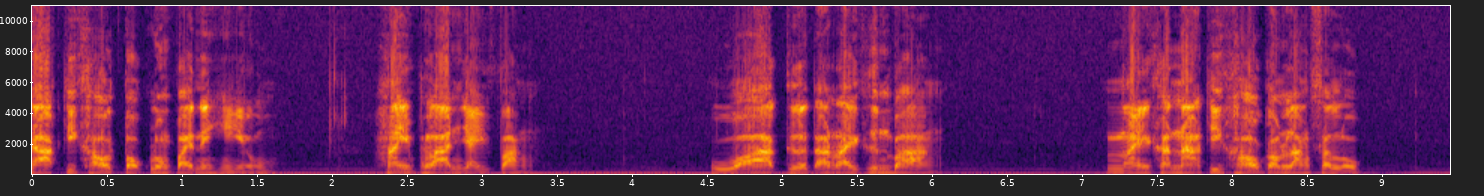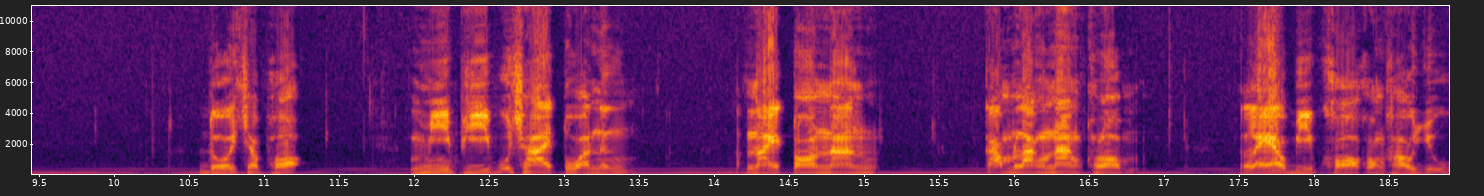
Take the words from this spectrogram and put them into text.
จากที่เขาตกลงไปในเหว ให้พลานใหญ่ฟัง ว่าเกิดอะไรขึ้นบ้าง ในขณะที่เขากำลังสลบ โดยเฉพาะมีผีผู้ชายตัวหนึ่ง ในตอนนั้นกำลังนั่งคล่อม แล้วบีบคอของเขาอยู่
